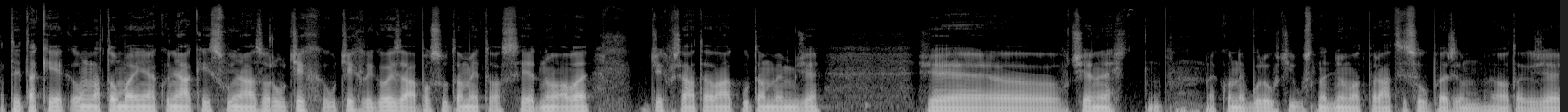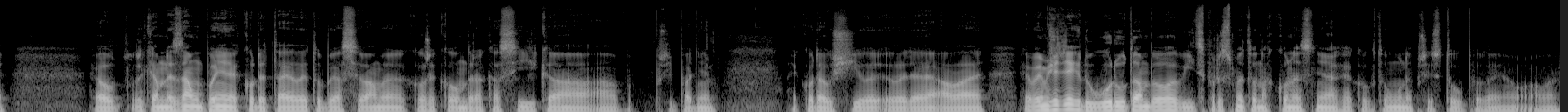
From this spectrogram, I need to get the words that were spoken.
a ty taky jako na to mají jako nějaký svůj názor. U těch, u těch ligových zápasů tam je to asi jedno, ale u těch přáteláků tam vím, že že eh, určitě ne, jako nebudou chtít usnadňovat práci soupeřům. Jo, takže jo, říkám, neznám úplně jako detaily, to by asi vám jako řekl Ondra Kasík a, a případně jako další lidé, ale já vím, že těch důvodů tam bylo víc, proč jsme to nakonec nějak jako k tomu nepřistoupili, jo, ale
